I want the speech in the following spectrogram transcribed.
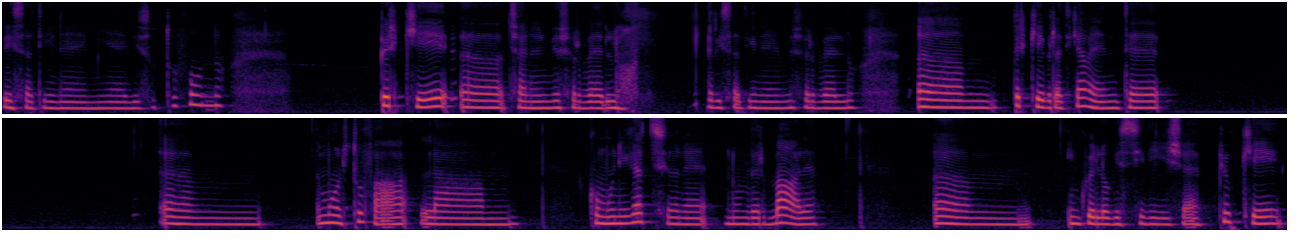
risatine mie di sottofondo, perché, uh, cioè nel mio cervello, risatine nel mio cervello, um, perché praticamente um, molto fa la um, comunicazione non verbale in quello che si dice, più che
